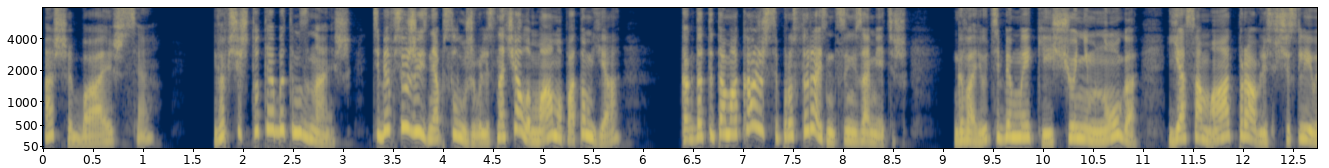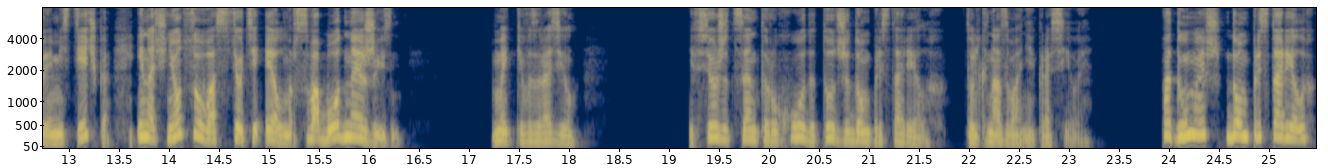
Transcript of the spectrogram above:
Ошибаешься. И вообще, что ты об этом знаешь? Тебя всю жизнь обслуживали. Сначала мама, потом я. Когда ты там окажешься, просто разницы не заметишь. Говорю тебе, Мэкки, еще немного, я сама отправлюсь в счастливое местечко, и начнется у вас с тетей Элнер свободная жизнь. Мэкки возразил. И все же центр ухода — тот же дом престарелых, только название красивое. Подумаешь, дом престарелых.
